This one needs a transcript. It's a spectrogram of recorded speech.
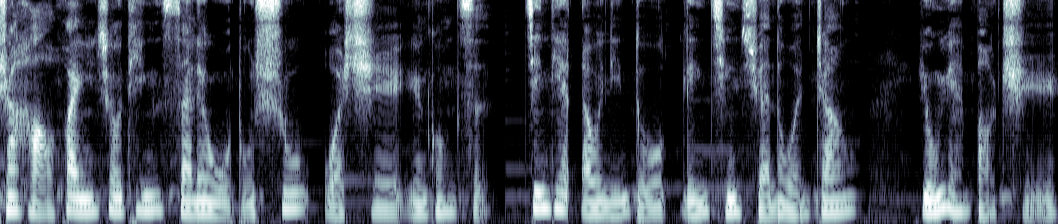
上好，欢迎收听三六五读书，我是云公子。今天来为您读林清玄的文章《永远保持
